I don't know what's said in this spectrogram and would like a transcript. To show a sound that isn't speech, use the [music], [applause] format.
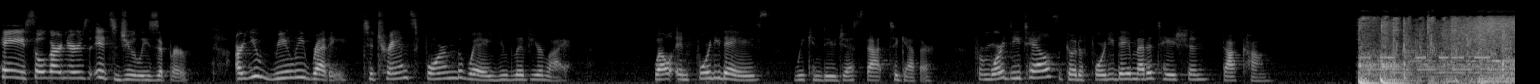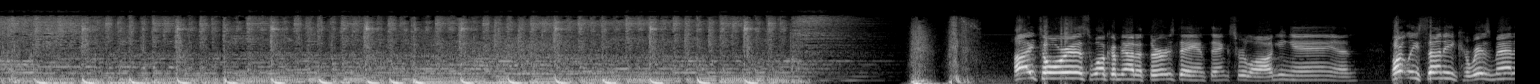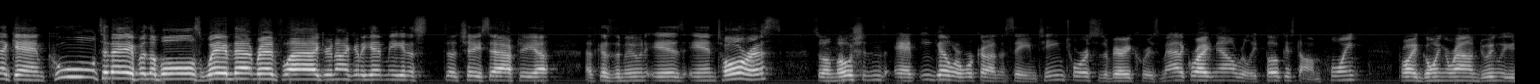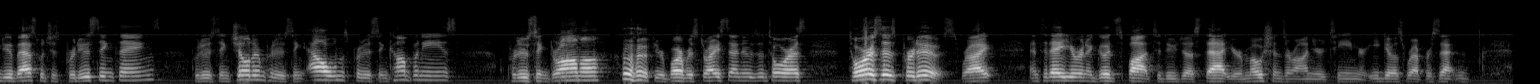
Hey, Soul Gardeners, it's Julie Zipper. Are you really ready to transform the way you live your life? Well, in 40 days, we can do just that together. For more details, go to 40daymeditation.com. Hi, Taurus. Welcome now to Thursday, and thanks for logging in. Partly sunny, charismatic, and cool today for the Bulls. Wave that red flag. You're not going to get me to, to chase after you. That's because the moon is in Taurus. So emotions and ego are working on the same team. Taurus is a very charismatic right now, really focused, on point. Probably going around doing what you do best, which is producing things, producing children, producing albums, producing companies, producing drama. [laughs] if you're Barbra Streisand, who's a Taurus. Tauruses produce, right? And today you're in a good spot to do just that. Your emotions are on your team, your ego's representing.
